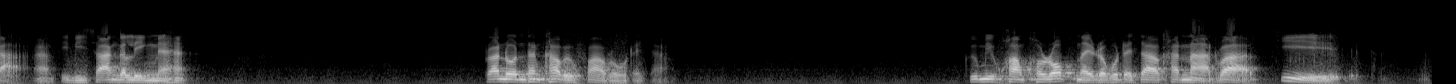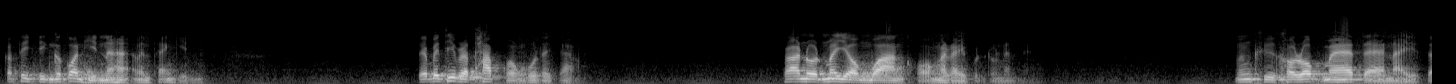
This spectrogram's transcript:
กะที่มีช้างกระลิงนะฮะ พระนนท์ท่านเข้าไปเฝ้าพระพุทธเจ้า คือมีความเคารพในพระพุทธเจ้าขนาดว่าที่ก็ที่จริงก็ก้อนหินนะฮะเป็นแท่งหิน แต่เป็นที่ประทับของพระพุทธเจ้า พระนนท์ไม่ยอมวางของอะไรบนตรงนั้นนั่นคือเคารพแม้แต่ในส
